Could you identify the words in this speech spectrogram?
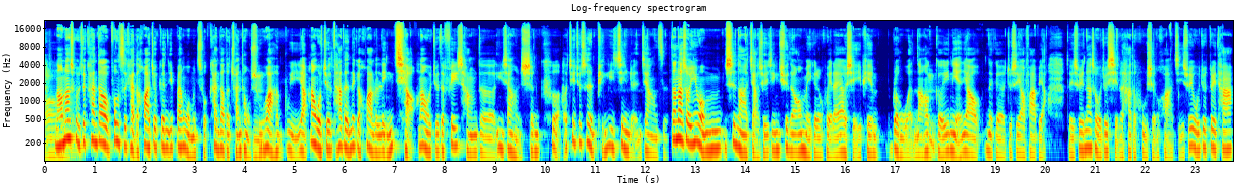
哦，然后那时候我就看到丰子恺的画就跟一般我们所看到的传统书画很不一样。嗯，那我觉得他的那个画的灵巧，那我觉得非常的印象很深。深刻，而且就是很平易近人这样子。但那时候因为我们是拿奖学金去的，然后每个人回来要写一篇论文，然后隔一年要那个就是要发表，嗯、对，所以那时候我就写了他的护生画集，所以我就对他。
